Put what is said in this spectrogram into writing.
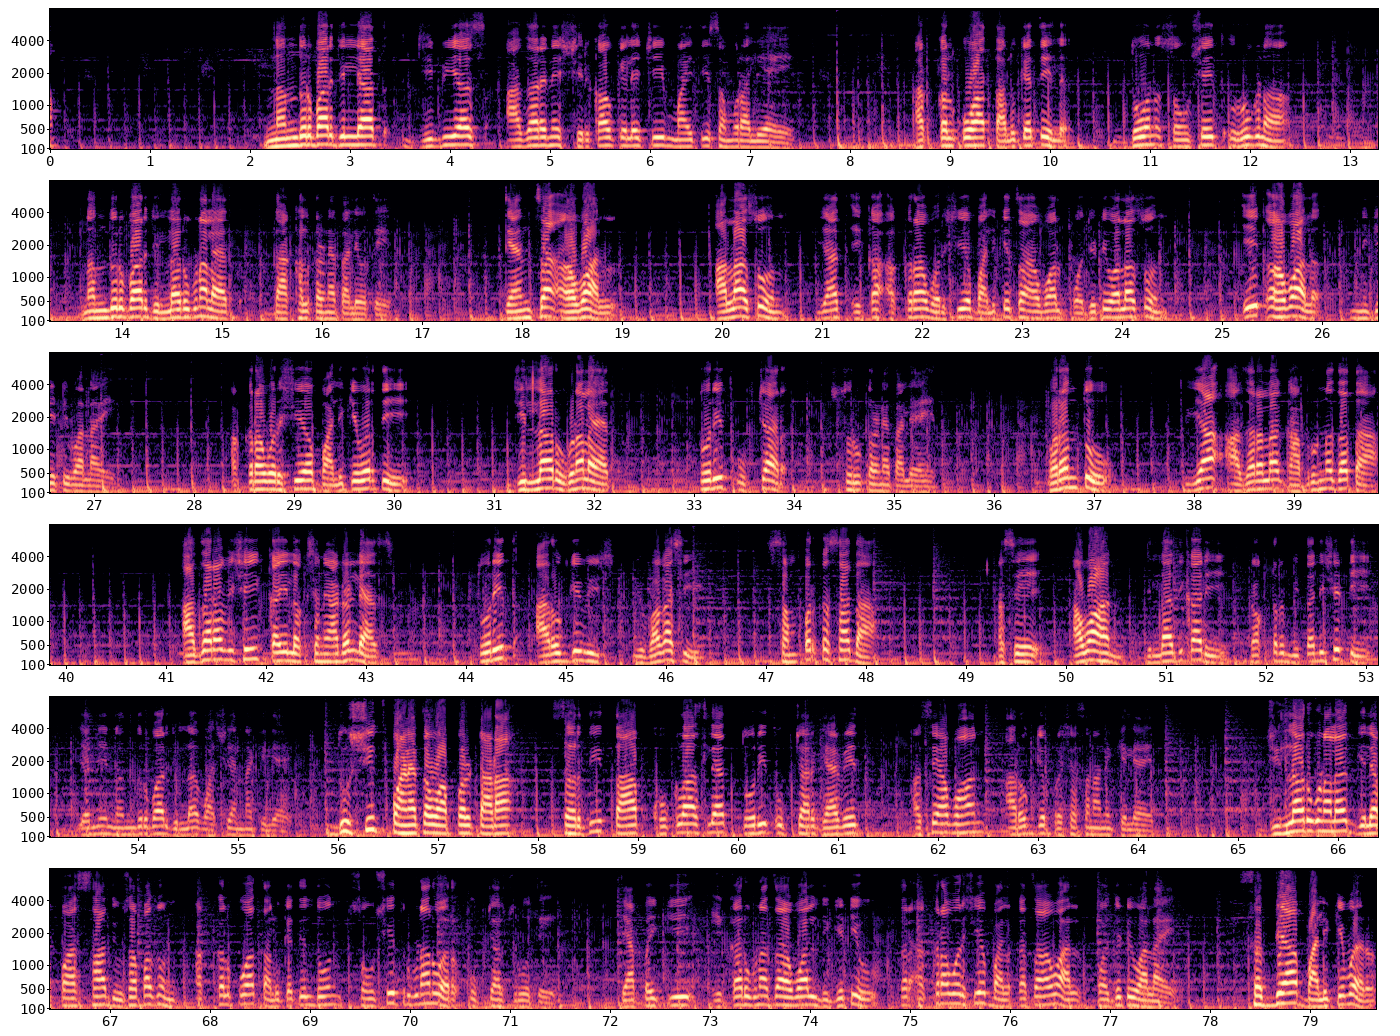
नंदुरबार जिल्ह्यात जी बी एस आजाराने शिरकाव केल्याची माहिती समोर आली आहे. अक्कलकुवा तालुक्यातील दोन संशयित रुग्ण नंदुरबार जिल्हा रुग्णालयात दाखल करण्यात आले होते. त्यांचा अहवाल आला असून यात एका अकरा वर्षीय बालिकेचा अहवाल पॉझिटिव्ह आला असून एक अहवाल निगेटिव्ह आला आहे. अकरा वर्षीय बालिकेवरती जिल्हा रुग्णालयात त्वरित उपचार सुरू करण्यात आले आहेत. परंतु या आजाराला घाबरून न जाता आजाराविषयी काही लक्षणे आढळल्यास त्वरित आरोग्य विश विभागाशी संपर्क साधा असे आवाहन जिल्हाधिकारी डॉक्टर मिताली शेट्टी यांनी नंदुरबार जिल्हावासियांना केले आहे. दूषित पाण्याचा वापर टाळा सर्दी ताप खोकला असल्यास त्वरित उपचार घ्यावेत असे आवाहन आरोग्य प्रशासनाने केले आहे. जिल्हा रुग्णालयात गेल्या पाच सहा दिवसापासून अक्कलकुवा तालुक्यातील दोन संशयित रुग्णांवर उपचार सुरू होते. त्यापैकी एका रुग्णाचा अहवाल निगेटिव्ह तर अकरा वर्षीय बालकाचा अहवाल पॉझिटिव्ह आला आहे. सध्या बालिकेवर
